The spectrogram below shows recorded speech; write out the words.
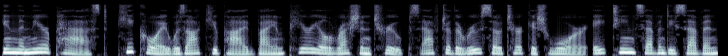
In the near past, Kıyıköy was occupied by Imperial Russian troops after the Russo-Turkish War 1877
